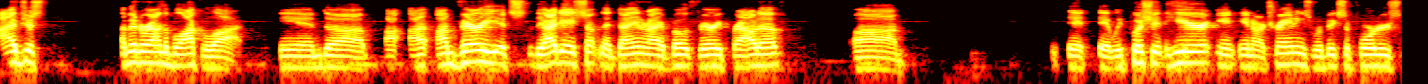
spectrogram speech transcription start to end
I've just, I've been around the block a lot and uh, I- I'm very, it's the IDA is something that Diane and I are both very proud of. Um, it, it, we push it here in, in our trainings. We're big supporters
